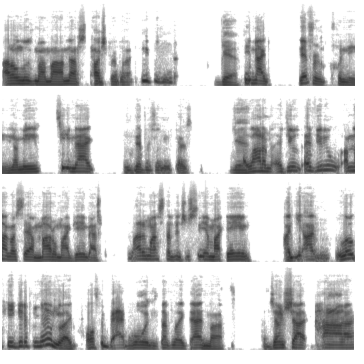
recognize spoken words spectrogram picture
I don't lose my mind. I'm not starstruck like people. Yeah. T Mac different for me. You know what I mean? T Mac is different for me because Yeah. a lot of if you if you I'm not gonna say I model my game as a lot of my stuff that you see in my game, I get I low key get it from him, like off the backboard and stuff like that. My jump shot high.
